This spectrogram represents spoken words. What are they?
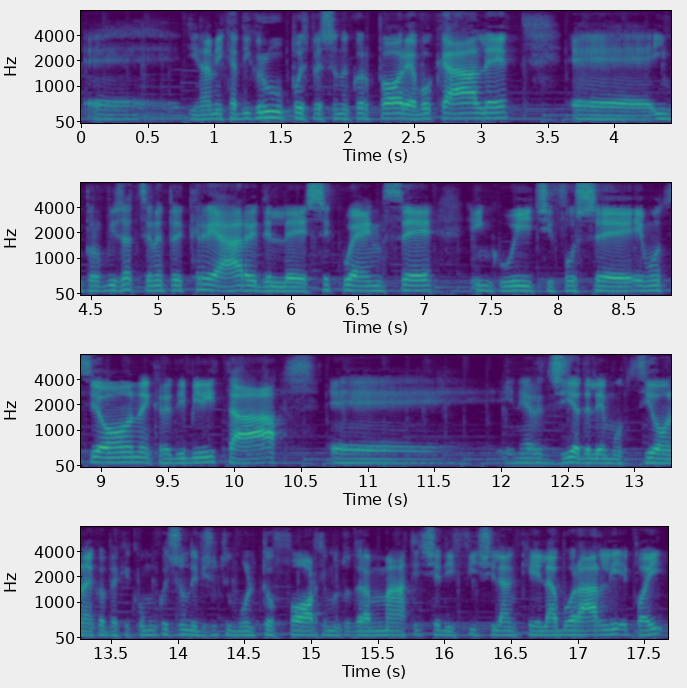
Eh, dinamica di gruppo, espressione corporea, vocale, eh, improvvisazione per creare delle sequenze in cui ci fosse emozione, credibilità. Eh, energia dell'emozione, ecco perché comunque ci sono dei vissuti molto forti, molto drammatici, è difficile anche elaborarli e poi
